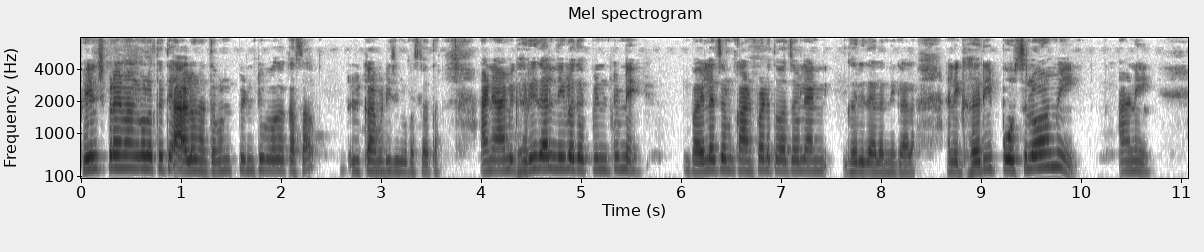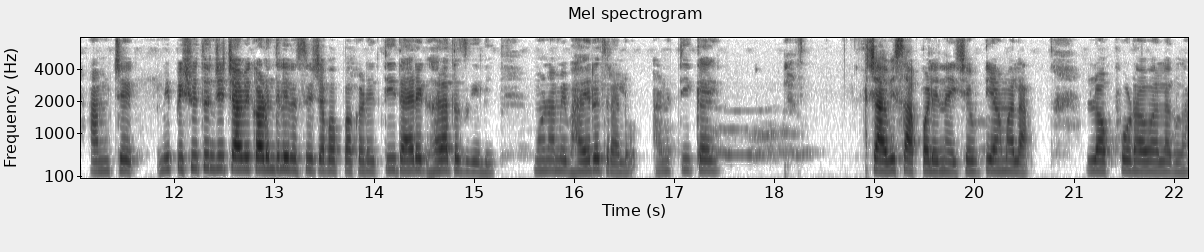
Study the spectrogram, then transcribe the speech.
फ्रेंच फ्राय मागवलं होतं ते आलं नव्हतं. पण पिंटू बघा कसा रिकामी डिश घेऊन बसला होता. आणि आम्ही घरी जायला निघलो होतो. पिंटूने बैला जाऊन कानफाडत वाजवले आणि घरी जायला निघाला. आणि घरी पोचलो आम्ही. आणि आमचे मी पिशवीतून जी चावी काढून दिली नसरीच्या बाप्पाकडे पप्पाकडे ती डायरेक्ट घरातच गेली. म्हणून आम्ही बाहेरच राहिलो. आणि ती काय चावी सापडली नाही. शेवटी आम्हाला लॉक फोडावा लागला.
